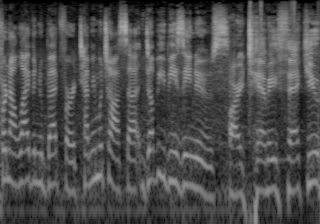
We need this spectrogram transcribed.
For now, live in New Bedford, Tammy Mutasa, WBZ News. All right, Tammy, thank you.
